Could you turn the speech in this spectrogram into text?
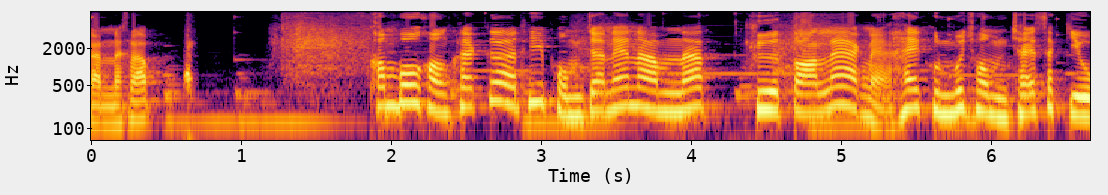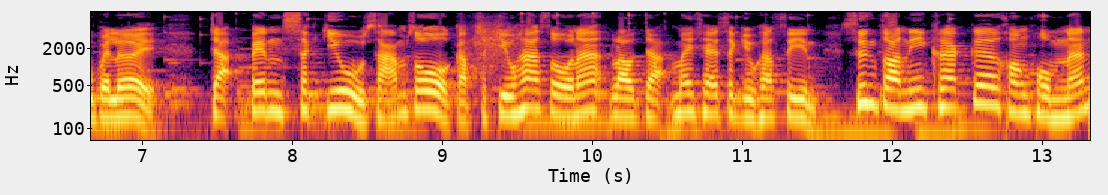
กันนะครับ คอมโบของแครกเกอร์ที่ผมจะแนะนำนะ คือตอนแรกเนี่ยให้คุณผู้ชมใช้สกิลไปเลย จะเป็นสกิล3 โซกับสกิล5 โซนะ เราจะไม่ใช้สกิลคัสซีน ซึ่งตอนนี้แครกเกอร์ของผมนั้น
